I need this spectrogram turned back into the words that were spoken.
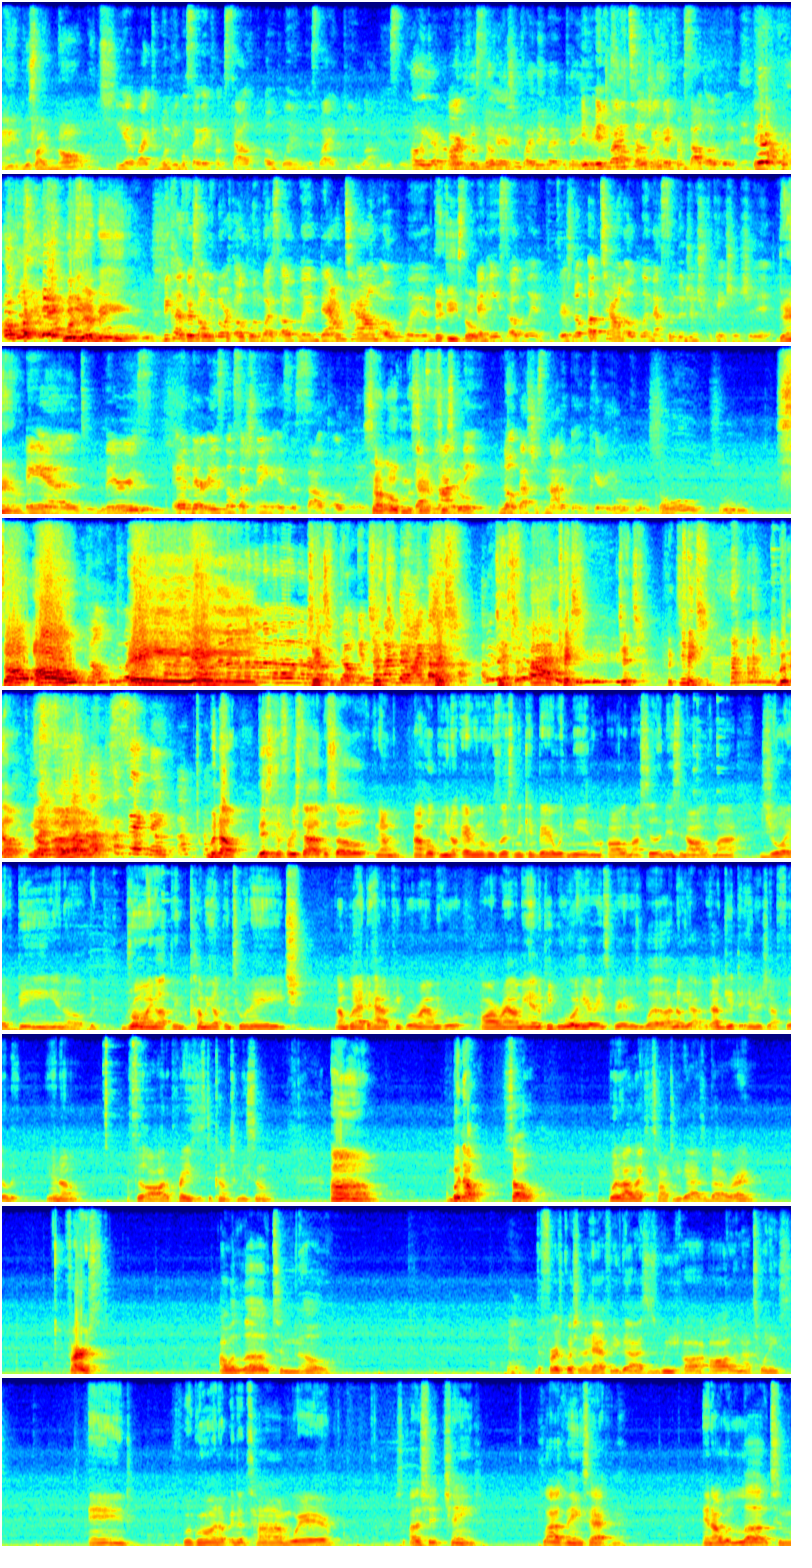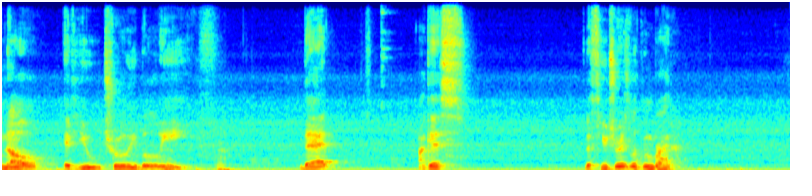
Damn, looks like Nolans. Yeah, like when people say they're from South Oakland, it's like you obviously. Oh yeah, I remember Aren't when Denise from told me here. that. She was like, "Maybe ever tell you." if anybody South tells you Oakland- they from South Oakland, they're not from Oakland. What does that mean? Oh, because there's only North Oakland, West Oakland, downtown Oakland, In East Oakland. and East Oakland. There's no uptown Oakland. That's some new gentrification shit. Damn. And there's and there is no such thing as a South Oakland. South Oakland is San That's not a Francisco. thing. No, that's just not a thing. They Period. gonna call it so old soon. So oh Don't do it. Hey, no, no, no, no, no, no, no, no, no, no. Ginger. Don't give nobody no ideas. gentrification. Gentrification. But no, no, um Sickening. But no, this is a freestyle episode, and I'm. I hope you know everyone who's listening can bear with me and all of my silliness and all of my joy of being, you know, growing up and coming up into an age. I'm glad to have the people around me who are around me and the people who are here in spirit as well. I know y'all. I get the energy. I feel it. You know, I feel all the praises to come to me soon. Um, but no. So, what do I like to talk to you guys about? Right. First, I would love to know. The first question I have for you guys is we are all in our 20s and we're growing up in a time where a lot of shit changing. A lot of things happening. And I would love to know if you truly believe that I guess the future is looking brighter.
